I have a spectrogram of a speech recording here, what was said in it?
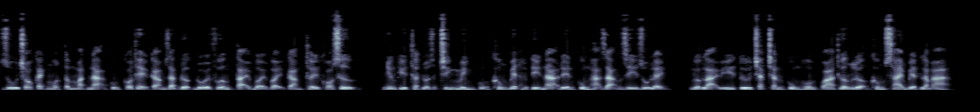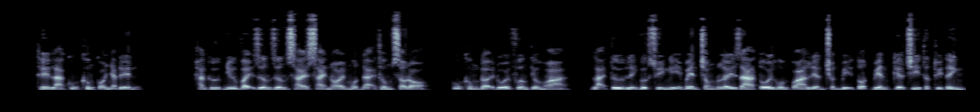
dù cho cách một tấm mặt nạ cũng có thể cảm giác được đối phương tại bởi vậy cảm thấy khó xử, nhưng kỳ thật luật chính mình cũng không biết hư tì nạ đến cùng hạ dạng gì dụ lệnh, ngược lại ý tứ chắc chắn cùng hôm qua thương lượng không sai biệt làm a à. thế là cũng không có nhắc đến hắn cứ như vậy dương dương sái sái nói một đại thông sau đó, cũng không đợi đối phương tiêu hóa, lại từ lĩnh vực suy nghĩ bên trong lấy ra tối hôm qua liền chuẩn bị tốt viên kia chi thức thủy tinh,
